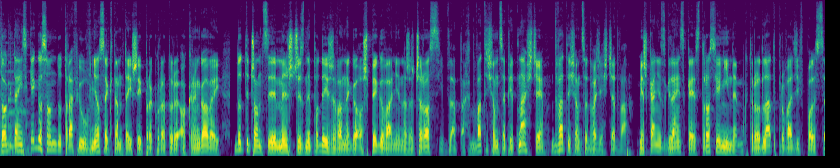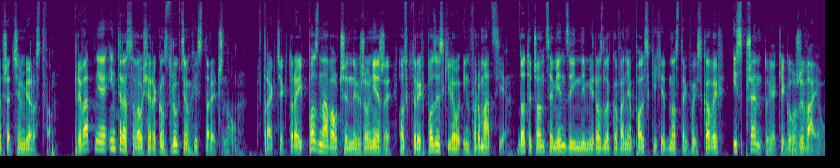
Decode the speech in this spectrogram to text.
Do gdańskiego sądu trafił wniosek tamtejszej prokuratury okręgowej dotyczący mężczyzny podejrzewanego o szpiegowanie na rzecz Rosji w latach 2015-2022. Mieszkaniec Gdańska jest Rosjaninem, który od lat prowadzi w Polsce przedsiębiorstwo. Prywatnie interesował się rekonstrukcją historyczną, w trakcie której poznawał czynnych żołnierzy, od których pozyskiwał informacje dotyczące m.in. rozlokowania polskich jednostek wojskowych i sprzętu, jakiego używają.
